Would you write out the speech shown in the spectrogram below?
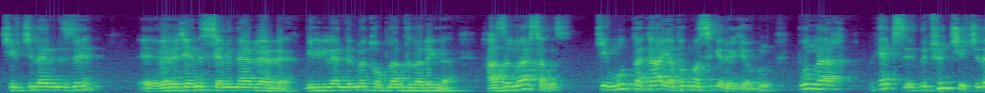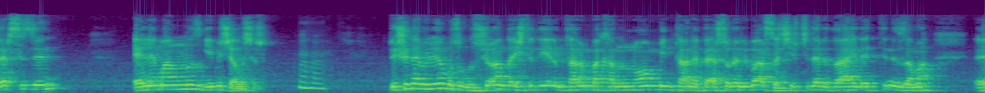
çiftçilerinizi e, vereceğiniz seminerlerle, bilgilendirme toplantılarıyla hazırlarsanız ki mutlaka yapılması gerekiyor bunun. Bunlar hepsi, bütün çiftçiler sizin elemanınız gibi çalışır. Düşünebiliyor musunuz? Şu anda işte diyelim Tarım Bakanlığı'nın 10 bin tane personeli varsa çiftçileri dahil ettiğiniz zaman e,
